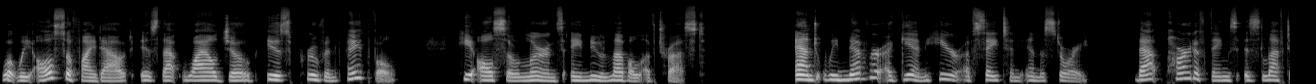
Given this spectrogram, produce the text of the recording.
What we also find out is that while Job is proven faithful, he also learns a new level of trust. And we never again hear of Satan in the story. That part of things is left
